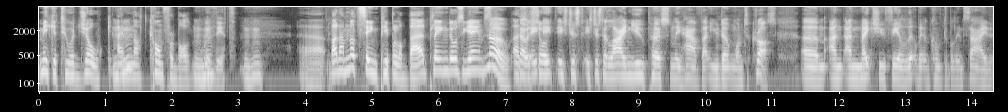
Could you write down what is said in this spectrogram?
make it to a joke, Mm-hmm. I'm not comfortable with it. Uh, but I'm not saying people are bad playing those games. No, no, it, it, it's just it's just a line you personally have that you don't want to cross, um, and and makes you feel a little bit uncomfortable inside.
